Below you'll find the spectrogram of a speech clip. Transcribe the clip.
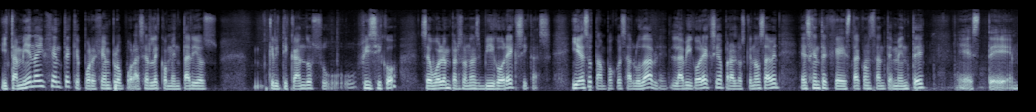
Y también hay gente que, por ejemplo, por hacerle comentarios criticando su físico, se vuelven personas vigoréxicas. Y eso tampoco es saludable. La vigorexia, para los que no saben, es gente que está constantemente, este,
